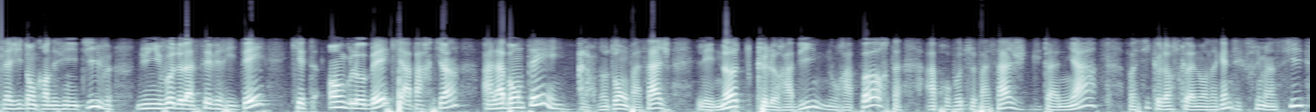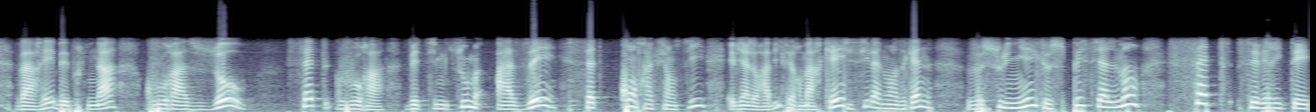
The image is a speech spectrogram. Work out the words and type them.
s'agit donc en définitive du niveau de la sévérité qui est englobé, qui appartient à la bonté. Alors notons au passage les notes que le rabbi nous rapporte à propos de ce passage du Tanya. Voici que lorsque la Noazaken s'exprime ainsi, vare beprina gvura zo cette gvura, vetzimtsum azé, cette contraction-ci, eh bien le rabbi fait remarquer qu'ici la Noazaken veut souligner que spécialement cette sévérité,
